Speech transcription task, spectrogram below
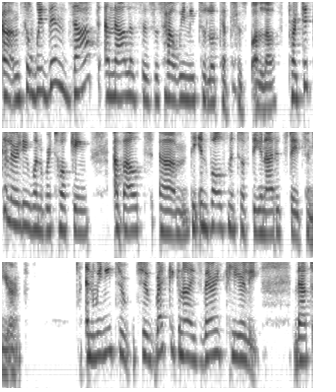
Um, so within that analysis is how we need to look at Hezbollah, particularly when we're talking about um, the involvement of the United States and Europe. And we need to, to recognize very clearly that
